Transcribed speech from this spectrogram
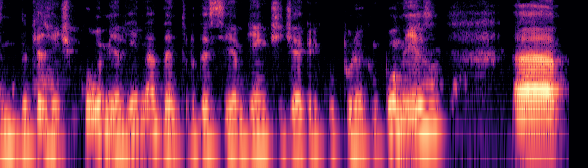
do que a gente come ali, né? Dentro desse ambiente de agricultura camponesa. Uh,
